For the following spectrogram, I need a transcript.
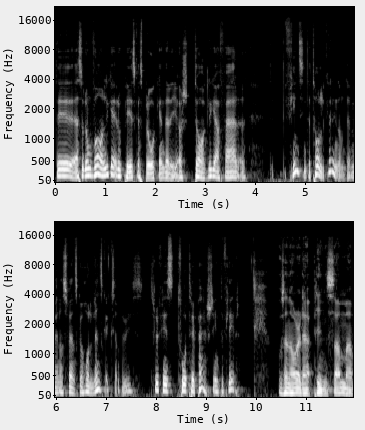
Det alltså de vanliga europeiska språken där det görs dagliga affärer. Det, det finns inte tolkar inom det mellan svenska och holländska exempelvis. Jag tror det finns två, tre pers, inte fler. Och sen har du det här pinsamma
